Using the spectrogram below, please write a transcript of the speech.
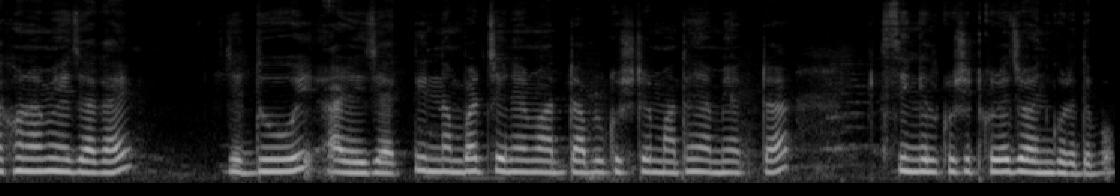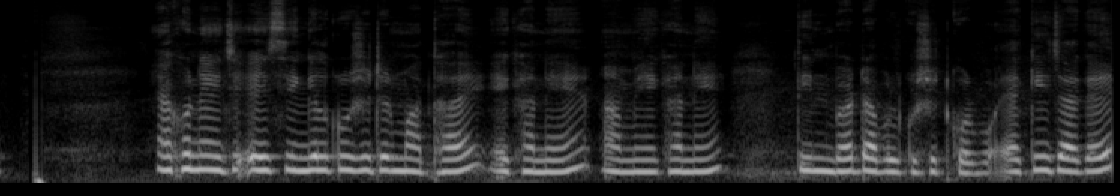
এখন আমি এই জায়গায় যে দুই আর এই যে এক, তিন নাম্বার চেনের ডাবল ক্রোশেটের মাথায় আমি একটা সিঙ্গেল ক্রোশেট করে জয়েন করে দেব। এখন এই যে, এই সিঙ্গেল ক্রোশেটের মাথায় এখানে আমি এখানে তিনবার ডাবল ক্রোশেট করব। একই জায়গায়,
